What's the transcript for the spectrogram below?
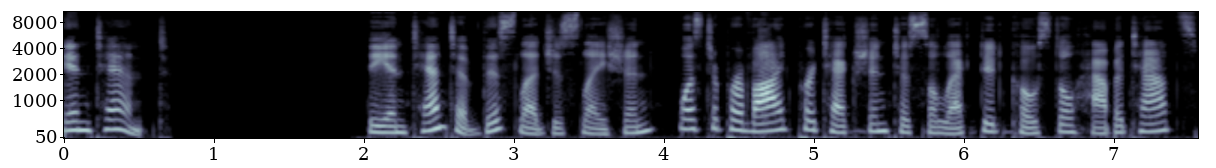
Intent The intent of this legislation was to provide protection to selected coastal habitats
